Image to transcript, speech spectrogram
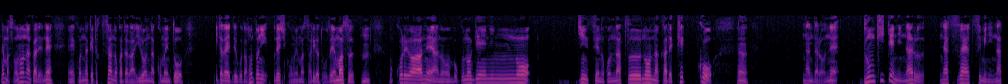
で、まあ、その中でね、えーこんだけたくさんの方がいろんなコメントをいただいていることは本当に嬉しく思います。ありがとうございます。うん。もうこれはね、あの、僕の芸人の人生のこの夏の中で結構、うん、なんだろうね、分岐点になる夏休みになっ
